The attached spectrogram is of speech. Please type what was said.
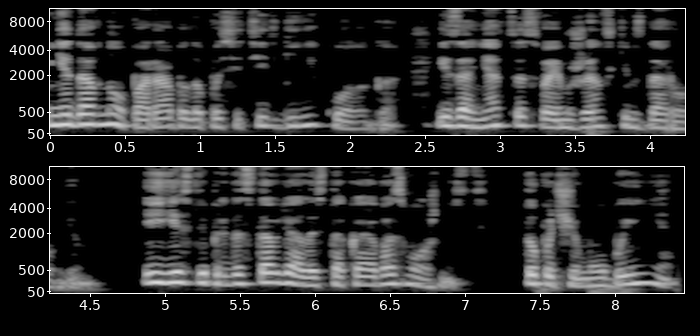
Мне давно пора было посетить гинеколога и заняться своим женским здоровьем. И если предоставлялась такая возможность, то почему бы и нет?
